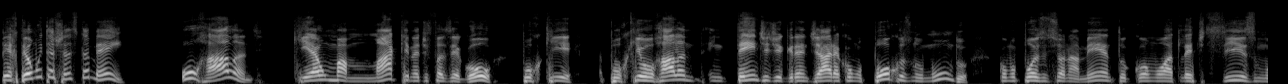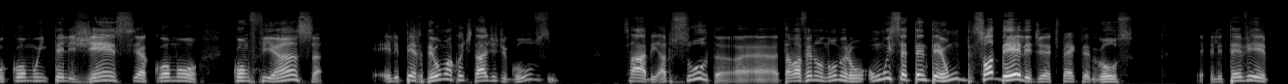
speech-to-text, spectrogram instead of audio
perdeu muita chance também. O Haaland, que é uma máquina de fazer gol, porque porque o Haaland entende de grande área como poucos no mundo, como posicionamento, como atleticismo, como inteligência, como confiança. Ele perdeu uma quantidade de gols, sabe, absurda. Eu tava vendo um número, 1,71 só dele de expected goals. Ele teve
